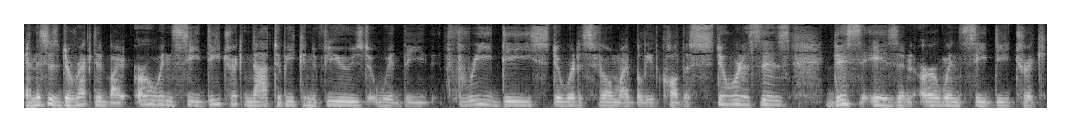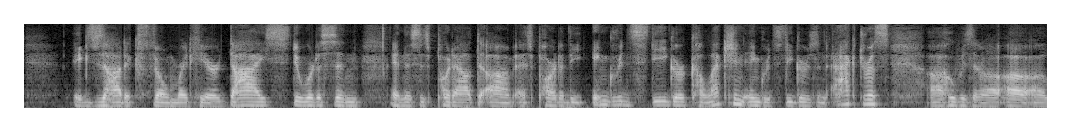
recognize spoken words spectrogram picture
And this is directed by Erwin C. Dietrich, not to be confused with the 3D stewardess film, I believe, called The Stewardesses. This is an Erwin C. Dietrich exotic film right here, Die Stewardessen, and this is put out um, as part of the Ingrid Steeger collection. Ingrid Steeger is an actress uh, who was in a, a,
